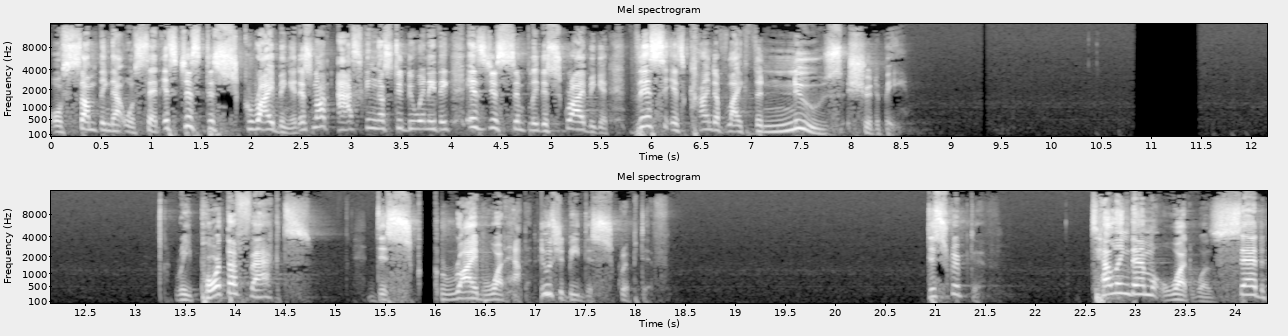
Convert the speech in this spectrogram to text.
or something that was said. It's just describing it. It's not asking us to do anything, it's just simply describing it. This is kind of like the news should be. Report the facts, describe what happened. News should be descriptive. Descriptive. Telling them what was said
